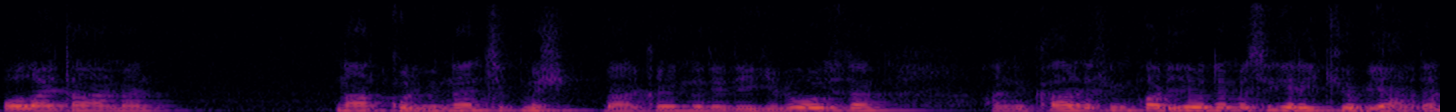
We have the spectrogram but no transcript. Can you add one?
olay tamamen Nant kulübünden çıkmış Berkay'ın da dediği gibi. O yüzden hani Cardiff'in parayı ödemesi gerekiyor bir yerde.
